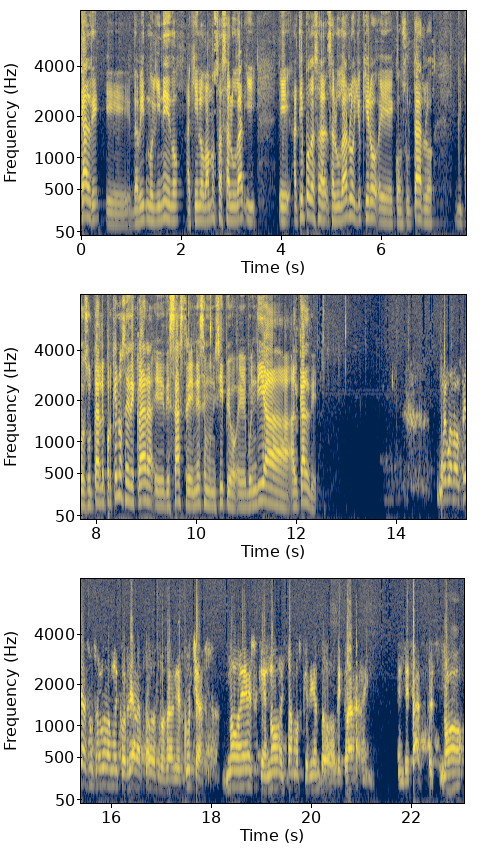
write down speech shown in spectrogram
alcalde, David Molinedo, a quien lo vamos a saludar y a tiempo de saludarlo yo quiero consultarlo consultarle, ¿por qué no se declara eh, desastre en ese municipio? Eh, buen día, alcalde. Muy buenos días, un saludo muy cordial a todos los radioescuchas. No es que no estamos queriendo declarar en, en desastres, no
